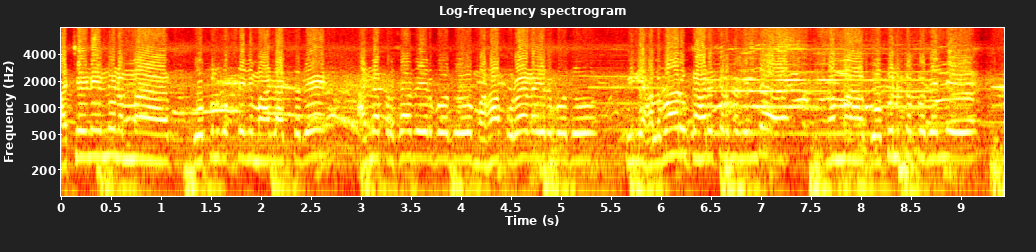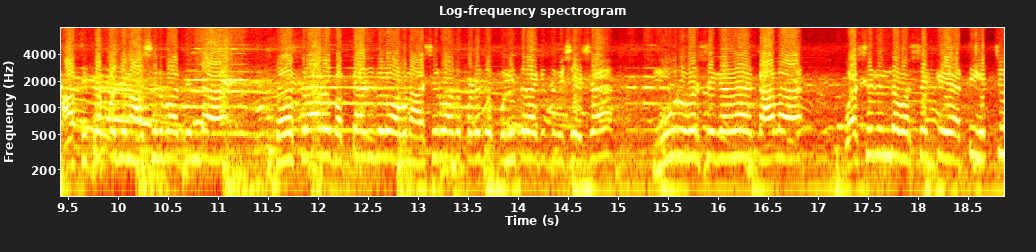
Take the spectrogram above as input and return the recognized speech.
ಆಚರಣೆಯನ್ನು ನಮ್ಮ ಗೋಪನಗುಪ್ಪದಲ್ಲಿ ಮಾಡಲಾಗ್ತದೆ. ಅನ್ನ ಪ್ರಸಾದ ಇರ್ಬೋದು, ಮಹಾಪುರಾಣ ಇರ್ಬೋದು, ಹೀಗೆ ಹಲವಾರು ಕಾರ್ಯಕ್ರಮದಿಂದ ನಮ್ಮ ಗೋಪನಕೊಪ್ಪದಲ್ಲಿ ಆ ಸಿದ್ದಪ್ಪಜನ ಆಶೀರ್ವಾದದಿಂದ ಸಹಸ್ರಾರು ಭಕ್ತಾದಿಗಳು ಅವನ ಆಶೀರ್ವಾದ ಪಡೆದು ಪುನೀತರಾಗಿದ್ದು ವಿಶೇಷ. ಮೂರು ವರ್ಷಗಳ ಕಾಲ ವರ್ಷದಿಂದ ವರ್ಷಕ್ಕೆ ಅತಿ ಹೆಚ್ಚು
